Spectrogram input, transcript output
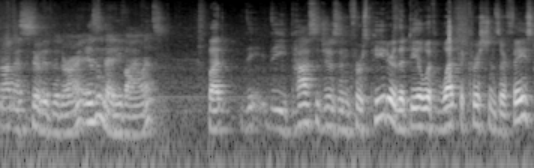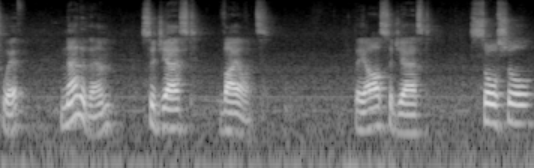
not necessarily that there isn't any violence, but the, the passages in 1 Peter that deal with what the Christians are faced with, none of them suggest violence. They all suggest social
